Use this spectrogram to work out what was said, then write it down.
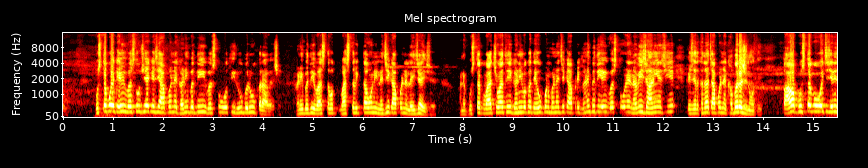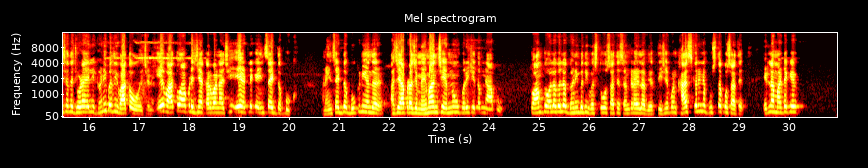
પુસ્તકો એક એવી વસ્તુ છે કે જે આપણને ઘણી બધી વસ્તુઓથી રૂબરૂ કરાવે છે. ઘણી બધી વાસ્તવિક વાસ્તવિકતાઓની નજીક આપણને લઈ જાય છે. અને પુસ્તક વાંચવાથી ઘણી વખત એવું પણ બને છે કે આપણે ઘણી બધી એવી વસ્તુઓને નવી જાણીએ છીએ કે જે કદાચ આપણને ખબર જ નહોતી. તો આવા પુસ્તકો હોય છે જેની સાથે જોડાયેલી ઘણી બધી વાતો હોય છે અને એ વાતો આપણે જ્યાં કરવાના છીએ એ એટલે કે ઇનસાઇડ ધ બુક અને ઇનસાઇડ ધ બુકની અંદર આજે આપણા જે મહેમાન છે એમનો હું પરિચય તમને આપું. તો આમ તો અલગ અલગ ઘણી બધી વસ્તુઓ સાથે સંકળાયેલા વ્યક્તિ છે પણ ખાસ કરીને પુસ્તકો સાથે. એટલા માટે કે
